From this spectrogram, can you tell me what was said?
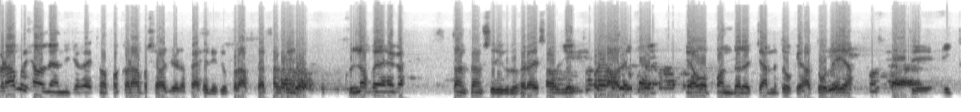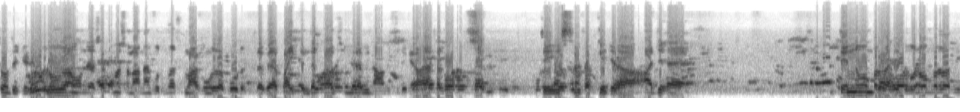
ਕੜਾ ਪ੍ਰਸ਼ਾਦ ਲੈਣ ਦੀ ਜਗ੍ਹਾ, ਇੱਥੋਂ ਆਪਾਂ ਕੜਾ ਪ੍ਰਸ਼ਾਦ ਜਿਹੜਾ ਪੈਸੇ ਦੇ ਕੇ ਪ੍ਰਾਪਤ ਕਰ ਸਕਦੇ ਹਾਂ। ਖੁੱਲਾ ਹੋਇਆ ਹੈਗਾ। ਧੰਨ ਧੰਨ ਸ੍ਰੀ ਗੁਰੂ ਹਰਾਏ ਸਾਹਿਬ ਜੀ, ਪ੍ਰਸਾਦ ਲਓ ਤੇ ਆਓ ਆਪਾਂ ਅੰਦਰ ਚਰਨ ਧੋ ਕੇ ਹੱਥ ਧੋ ਲਏ ਆ। ਤੇ ਇੱਥੋਂ ਦੇ ਜਿਹੜੇ ਪ੍ਰੋਗਰਾਮ ਹੁੰਦੇ ਆ ਸਤਵਾਂ ਸਲਾਨਾ ਗੁਰਮਤਿ ਸਮਾਗਮ ਦਾ ਬੋਰਡ ਲੱਗਾ ਭਾਈ ਕੰਦਰਪਾਲ ਸਿੰਘ ਦਾ ਵੀ ਨਾਮ ਵਿੱਚ ਲਿਖਿਆ ਹੋਇਆ ਤੇ ਇਸ ਤਰ੍ਹਾਂ ਕਰਕੇ ਜਿਹੜਾ ਅੱਜ ਹੈ 3 ਨਵੰਬਰ ਦਾ ਹੈ 2 ਨਵੰਬਰ ਦਾ ਸੀ।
